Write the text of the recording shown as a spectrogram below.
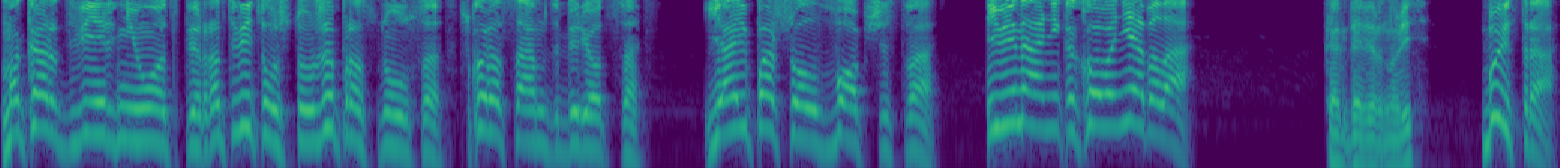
Макар дверь не отпер, ответил, что уже проснулся, скоро сам доберется. Я и пошел в общество, и вина никакого не было!» «Когда вернулись?» «Быстро!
